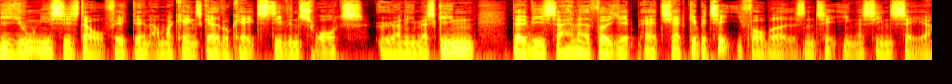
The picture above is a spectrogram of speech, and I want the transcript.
I juni sidste år fik den amerikanske advokat Steven Schwartz ørerne i maskinen, da det viste sig, at han havde fået hjælp af ChatGPT i forberedelsen til en af sine sager.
